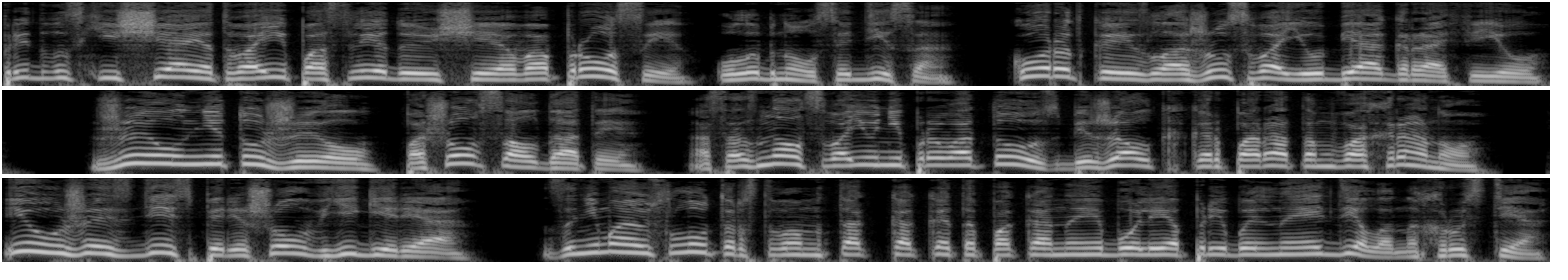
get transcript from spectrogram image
«Предвосхищая твои последующие вопросы», — улыбнулся Диса, Коротко изложу свою биографию. Жил не тужил, пошел в солдаты, осознал свою неправоту, сбежал к корпоратам в охрану и уже здесь перешел в егеря. Занимаюсь лутерством, так как это пока наиболее прибыльное дело на хрусте.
